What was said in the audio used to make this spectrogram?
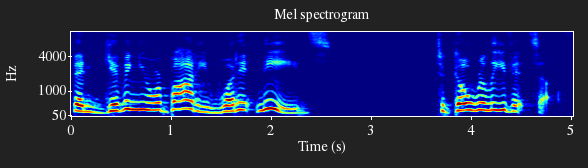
than giving your body what it needs to go relieve itself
